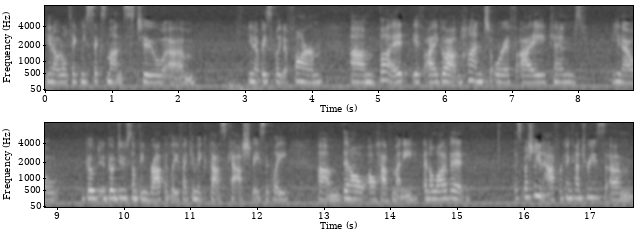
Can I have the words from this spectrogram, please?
you know, it'll take me six months to, um, you know, basically to farm." Um, but if I go out and hunt, or if I can, you know, go go do something rapidly, if I can make fast cash, basically, um, then I'll I'll have money. And a lot of it, especially in African countries um,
